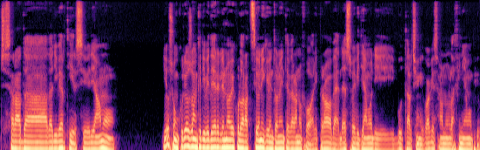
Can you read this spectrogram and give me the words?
ci sarà da, da divertirsi, vediamo. Io sono curioso anche di vedere le nuove colorazioni che eventualmente verranno fuori, però vabbè, adesso evitiamo di buttarci anche qua che sennò non la finiamo più.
